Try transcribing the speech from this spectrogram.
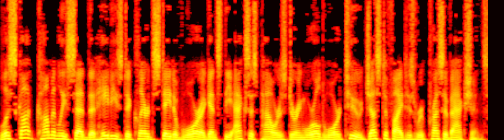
Lescot commonly said that Haiti's declared state of war against the Axis powers during World War II justified his repressive actions.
